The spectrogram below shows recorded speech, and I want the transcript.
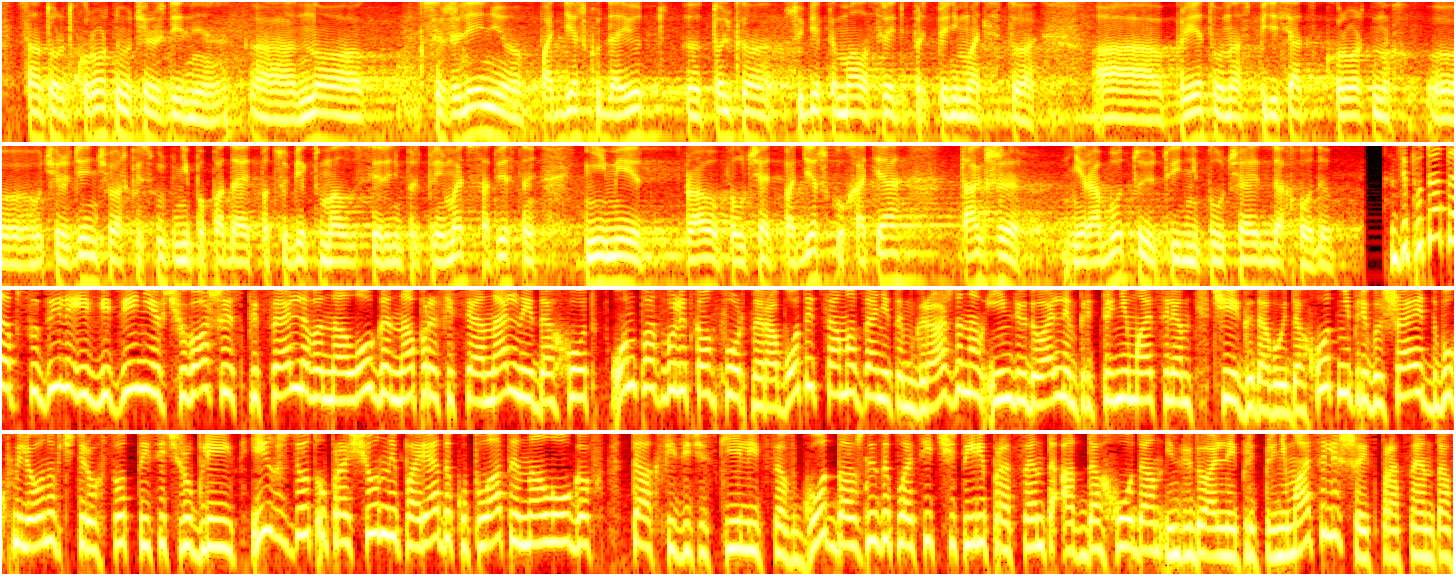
санаторно-курортные учреждения, э, но, к сожалению, поддержку дают э, только субъекты малого среднего предпринимательства. А при этом у нас 50 курортных э, учреждений Чувашской республики не попадают под субъекты малого и среднего предпринимательства, соответственно, не имеют права получать поддержку, хотя также не работают и не получают дохода. Депутаты обсудили и введение в Чувашии специального налога на профессиональный доход. Он позволит комфортно работать самозанятым гражданам и индивидуальным предпринимателям, чей годовой доход не превышает 2 миллионов 400 тысяч рублей. Их ждет упрощенный порядок уплаты налогов. Так, физические лица в год должны заплатить 4% от дохода, индивидуальные предприниматели – 6%.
